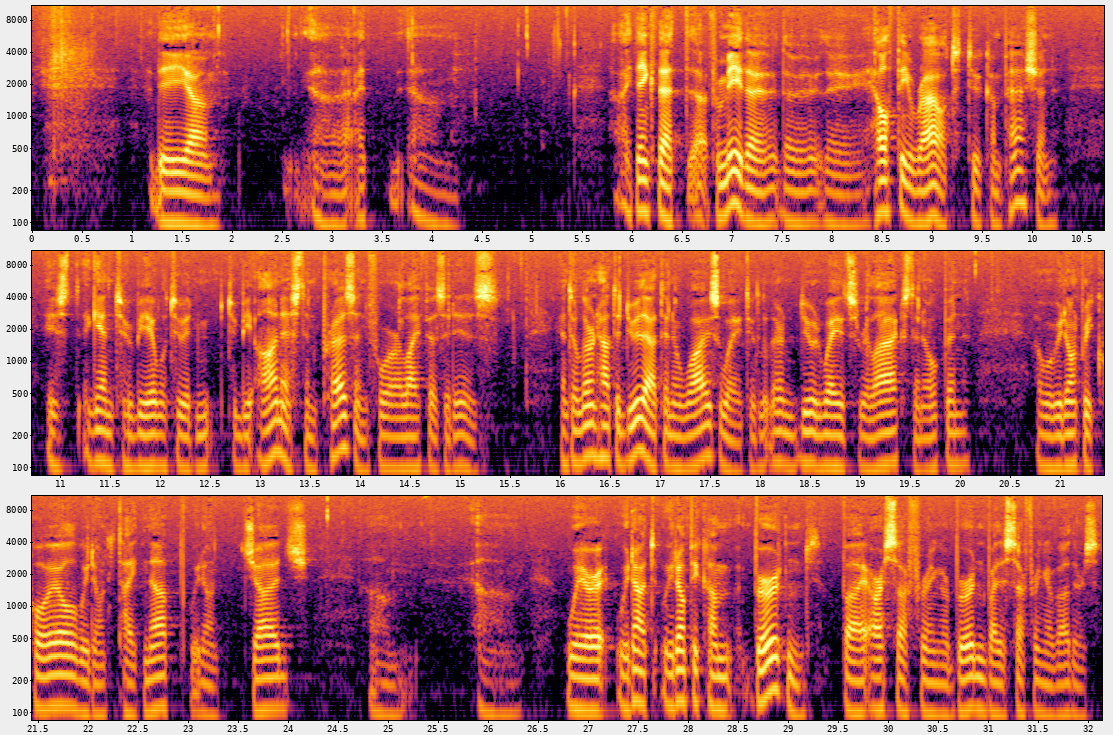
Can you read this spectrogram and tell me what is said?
the um, uh, I, um, I think that uh, for me, the, the, the, healthy route to compassion is, again, to be able to, to be honest and present for our life as it is. And to learn how to do that in a wise way, to learn to do it in a way that's relaxed and open, uh, where we don't recoil, we don't tighten up, we don't judge, um, um, where we, not, we don't become burdened by our suffering or burdened by the suffering of others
